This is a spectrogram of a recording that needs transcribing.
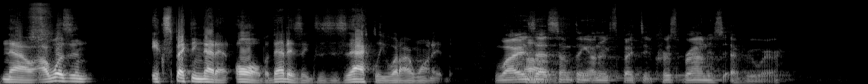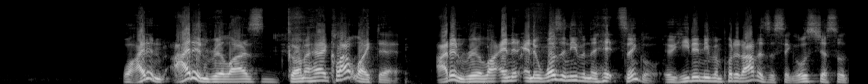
Now I wasn't expecting that at all, but that is exactly what I wanted. Why is Um, that something unexpected? Chris Brown is everywhere. Well, I didn't. I didn't realize Gunna had clout like that. I didn't realize, and it, and it wasn't even the hit single. He didn't even put it out as a single. It was just a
